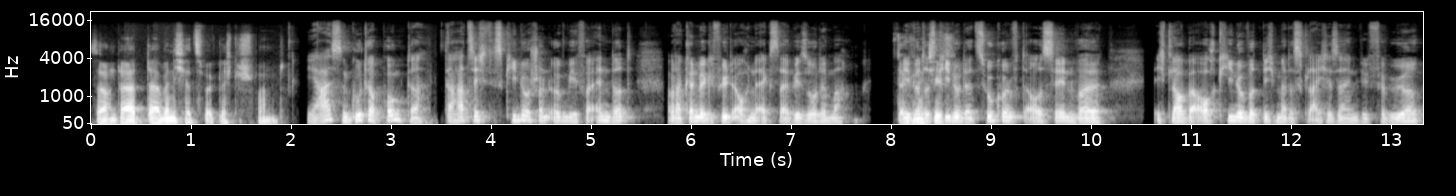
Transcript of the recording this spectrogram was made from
So, und da, da bin ich jetzt wirklich gespannt. Ja, ist ein guter Punkt. Da, da hat sich das Kino schon irgendwie verändert. Aber da können wir gefühlt auch eine extra Episode machen. Wie wird das Definitiv. Kino der Zukunft aussehen? Weil ich glaube auch, Kino wird nicht mehr das gleiche sein wie früher.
